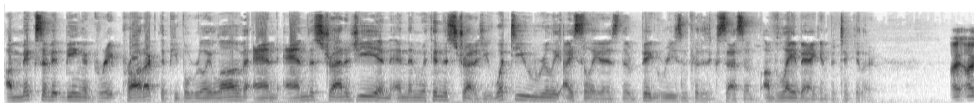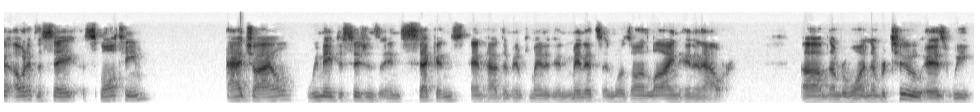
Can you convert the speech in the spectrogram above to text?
a mix of it being a great product that people really love, and and the strategy, and and then within the strategy, what do you really isolate as the big reason for the success of of Laybag in particular? I, I would have to say a small team, agile. We made decisions in seconds and had them implemented in minutes and was online in an hour. Um, number one. Number two is we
